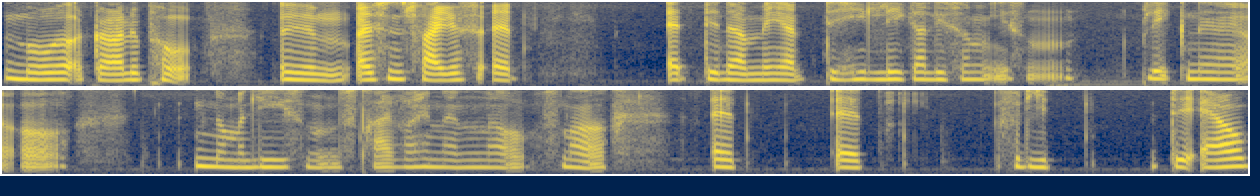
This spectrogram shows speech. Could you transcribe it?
måde at gøre det på. Øhm, og jeg synes faktisk, at, at det der med, at det hele ligger ligesom i sådan blikkene, og når man lige sådan strejfer hinanden og sådan noget, at, at fordi det er jo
